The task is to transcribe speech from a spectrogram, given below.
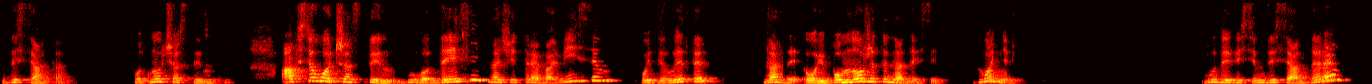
десята, одну частинку. А всього частин було 10, значить треба 8 поділити на 10, ой, помножити на 10. Згодні? Буде 80 дерев.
